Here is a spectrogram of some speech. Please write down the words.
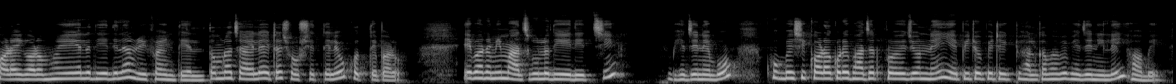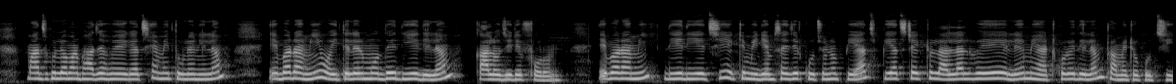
কড়াই গরম হয়ে এলে দিয়ে দিলাম রিফাইন তেল। তোমরা চাইলে এটা সর্ষের তেলেও করতে পারো। এবার আমি মাছগুলো দিয়ে দিচ্ছি। ভেজে নেব। খুব বেশি কড়া করে ভাজার প্রয়োজন নেই। এপিট ওপিট একটু হালকাভাবে ভেজে নিলেই হবে। মাছগুলো আমার ভাজা হয়ে গেছে, আমি তুলে নিলাম। এবার আমি ওই তেলের মধ্যে দিয়ে দিলাম কালো জিরে ফোড়ন। এবার আমি দিয়ে দিয়েছি একটি মিডিয়াম সাইজের কুচনো পেঁয়াজ। পেঁয়াজটা একটু লাল লাল হয়ে এলে আমি অ্যাড করে দিলাম টমেটো কুচি।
